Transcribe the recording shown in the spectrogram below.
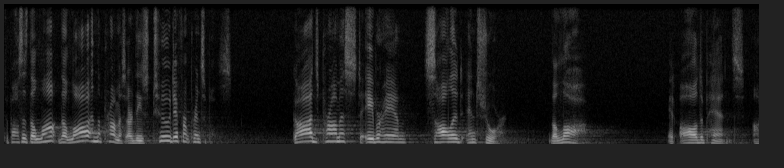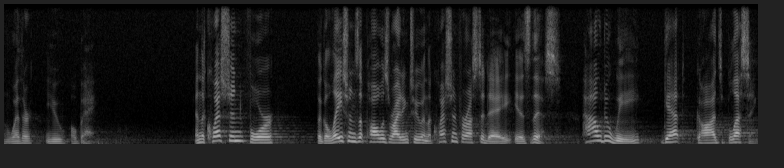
So Paul says the law, the law and the promise are these two different principles. God's promise to Abraham, solid and sure. The law, it all depends on whether you obey. And the question for the Galatians that Paul was writing to, and the question for us today is this How do we get God's blessing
